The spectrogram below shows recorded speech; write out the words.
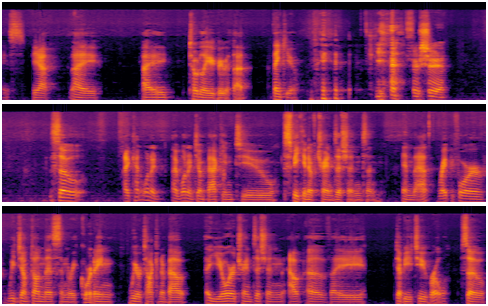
Nice. Yeah, I I totally agree with that. Thank you. yeah, for sure. So I kind of want to I want to jump back into speaking of transitions and and that right before we jumped on this and recording, we were talking about your transition out of a W two role. So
